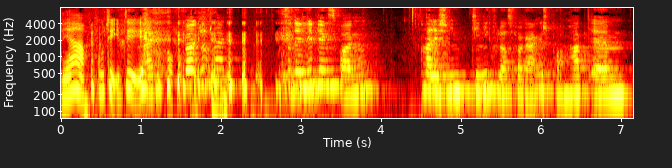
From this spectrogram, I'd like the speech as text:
Ja, gute Idee. Ich wollte nur sagen, zu den Lieblingsfolgen, weil ihr schon die Nikolaus-Folge angesprochen habt, ähm,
